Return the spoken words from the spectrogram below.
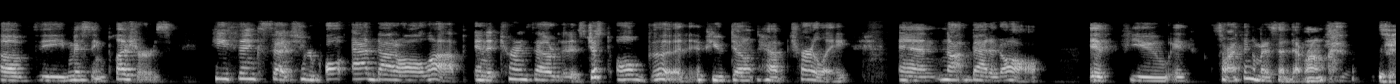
of the missing pleasures, he thinks that you should all add that all up, and it turns out that it's just all good if you don't have Charlie, and not bad at all if you. If sorry, I think I might have said that wrong. Yeah,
